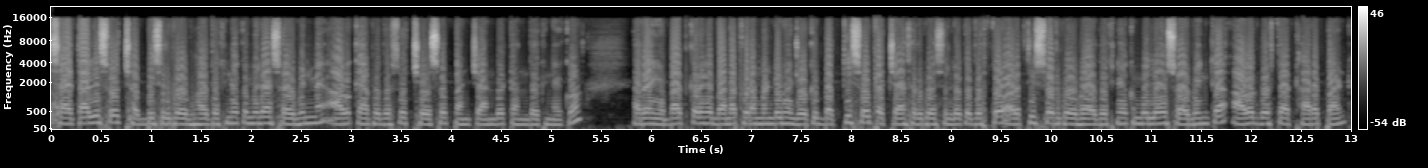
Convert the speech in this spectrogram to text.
सैंतालीस सौ छब्बीस रुपये भाव देखने को मिला है। सोयाबीन में आवक यहाँ पे दोस्तों छः सौ पंचानवे टन देखने को रही बात करेंगे बानापुरा मंडी में, जो कि बत्तीस सौ पचास रुपये से लेकर दोस्तों अड़तीस सौ रुपये भाव देखने को मिले हैं। सोयाबीन का आवक दोस्तों अठारह पॉइंट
